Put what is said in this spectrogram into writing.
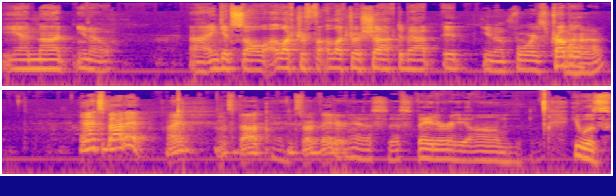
and not, you know, uh, and gets all electro electroshocked about it, you know, for his trouble. Uh-huh. And that's about it, right? That's about it's Darth Vader. Yeah, that's that's Vader. He, um, he was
